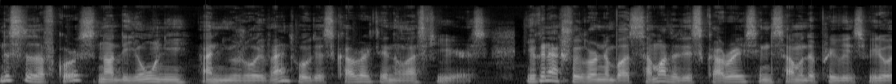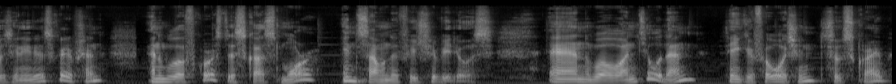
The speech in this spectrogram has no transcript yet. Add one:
this is of course not the only unusual event we've discovered in the last few years. You can actually learn about some other discoveries in some of the previous videos in the description, and we'll of course discuss more in some of the future videos. And well, until then, thank you for watching, subscribe,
